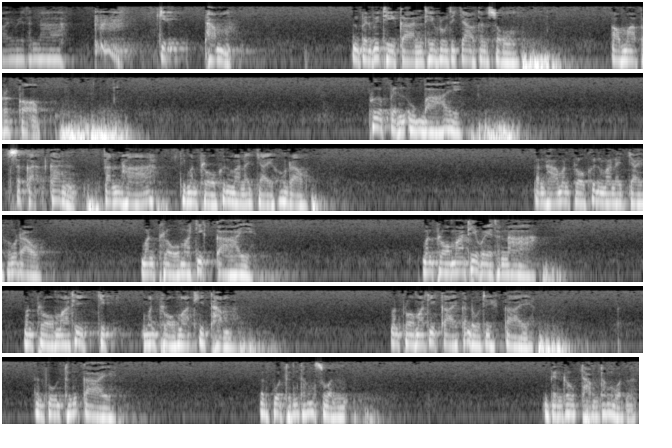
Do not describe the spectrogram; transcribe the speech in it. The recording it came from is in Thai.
กายเวทนาจิตธรรม มันเป็นวิธีการที่พระพุทธเจ้าท่านทรงเอามาประกอบ เพื่อเป็นอุบาย สกัดกั้นตัณหาที่มันโผล่ขึ้นมาในใจของเราตัณหามันโผล่ขึ้นมาในใจของเรา มันโผล่มาที่กาย มันโผล่มาที่เวทนา มันโผล่มาที่จิต มันโผล่มาที่ธรรม มันโผล่มาที่กายก็ดูที่กาย ท่านพูดถึงกาย ท่านพูดถึงทั้งส่วน เป็นรูปธรรมทั้งหมดนะ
